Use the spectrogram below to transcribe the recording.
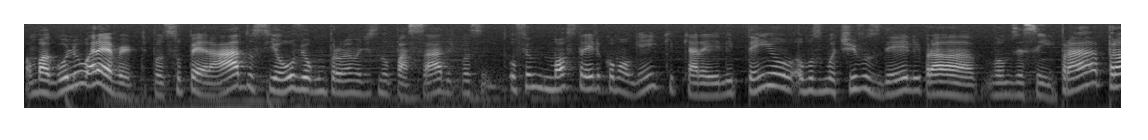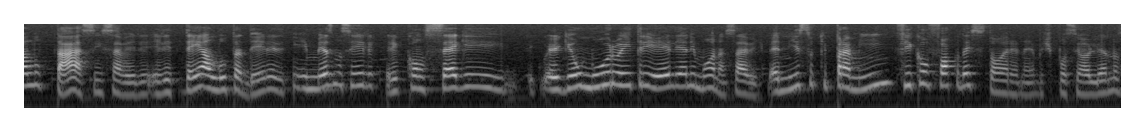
é um bagulho whatever. Tipo, superado, se houve algum problema disso no passado. Tipo assim, o filme mostra ele como alguém que, cara, ele tem o- os motivos dele pra, vamos dizer assim, pra, pra lutar, assim, sabe? Ele, ele tem a luta dele ele- e mesmo assim ele, ele consegue erguer um muro entre ele e a Nimona, sabe? É nisso que pra mim fica o foco da história, né? Tipo assim, olhando,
